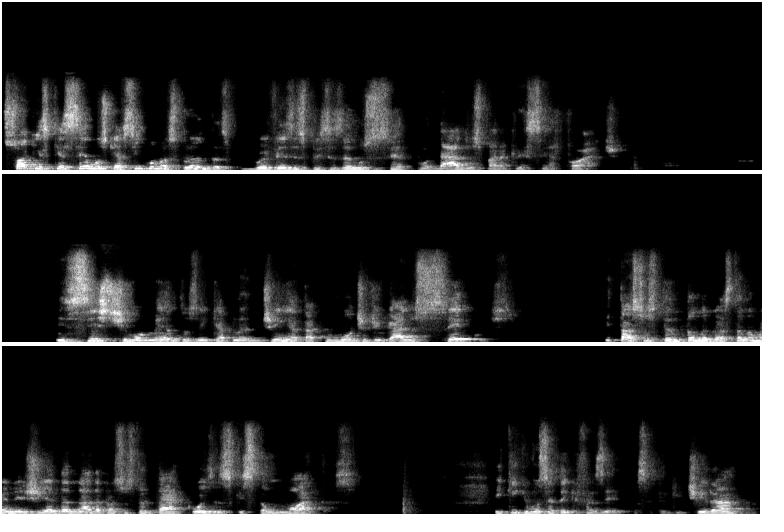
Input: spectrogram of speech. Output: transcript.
Só que esquecemos que, assim como as plantas, por vezes precisamos ser podados para crescer forte. Existem momentos em que a plantinha está com um monte de galhos secos e está sustentando, gastando uma energia danada para sustentar coisas que estão mortas. E o que, que você tem que fazer? Você tem que tirar,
